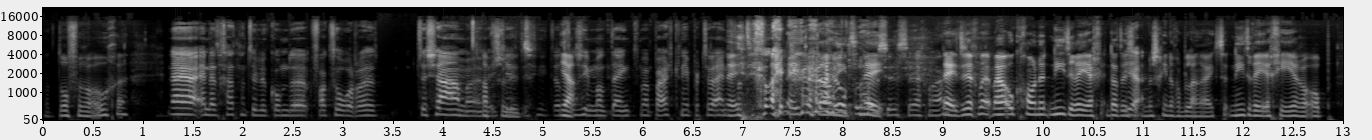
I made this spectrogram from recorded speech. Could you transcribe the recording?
wat doffere ogen. Nou ja, en het gaat natuurlijk om de factoren tezamen. weet je. Absoluut. Het is niet dat Ja. als iemand denkt, mijn paard knippert te weinig, Nee. dat hij gelijk Nee, totaal niet. Nee. is, zeg maar. Nee, is echt, maar- maar ook gewoon het niet reageren. Dat is het misschien nog het belangrijkste. Het niet reageren op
